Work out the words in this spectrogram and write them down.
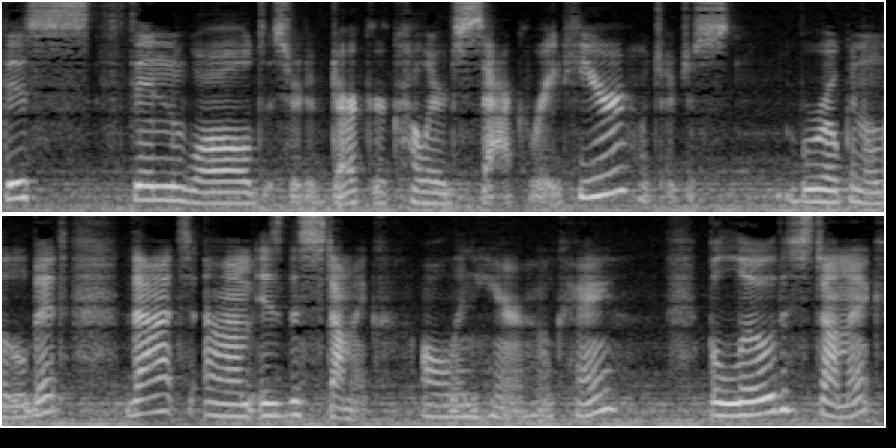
This thin-walled, sort of darker colored sac right here, which I've just broken a little bit. That um, is the stomach all in here, okay? Below the stomach,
